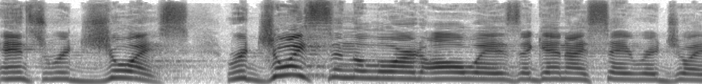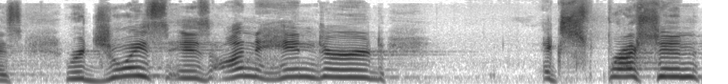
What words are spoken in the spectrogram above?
and it's rejoice. Rejoice in the Lord always. Again, I say rejoice. Rejoice is unhindered expression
